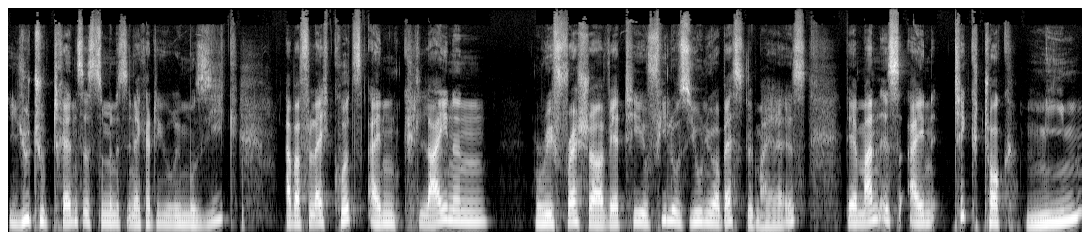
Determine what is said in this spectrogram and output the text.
YouTube-Trends ist, zumindest in der Kategorie Musik. Aber vielleicht kurz einen kleinen Refresher, wer Theophilus Junior Bestelmeier ist. Der Mann ist ein TikTok-Meme.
